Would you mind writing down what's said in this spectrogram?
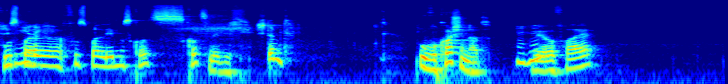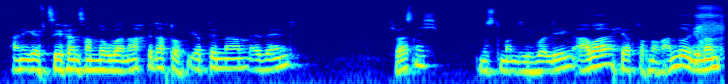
Fußball. Fußballleben ist kurz, kurzlebig. Stimmt. Uwe Koschinat Mhm. wäre frei. Einige FC-Fans haben darüber nachgedacht, auch ihr habt den Namen erwähnt. Ich weiß nicht, müsste man sich überlegen, aber ihr habt auch noch andere genannt,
